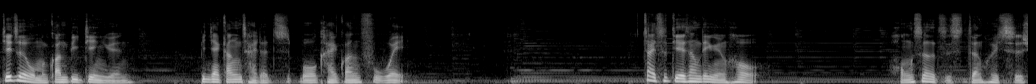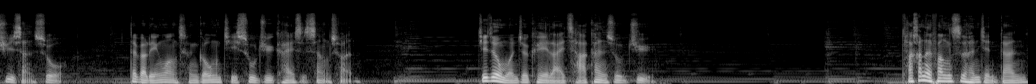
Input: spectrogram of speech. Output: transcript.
接着，我们关闭电源，并将刚才的直播开关复位。再次接上电源后，红色指示灯会持续闪烁，代表联网成功及数据开始上传。接着，我们就可以来查看数据。查看的方式很简单，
